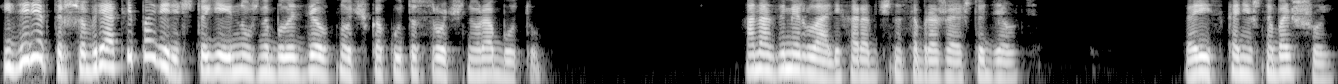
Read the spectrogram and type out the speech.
и директорша вряд ли поверит, что ей нужно было сделать ночью какую-то срочную работу. Она замерла, лихорадочно соображая, что делать. Риск, конечно, большой.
